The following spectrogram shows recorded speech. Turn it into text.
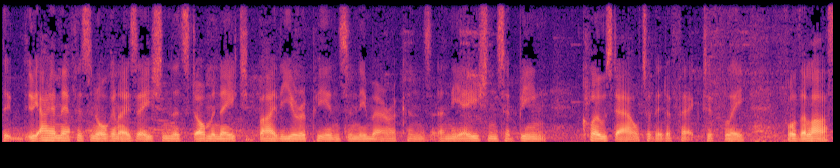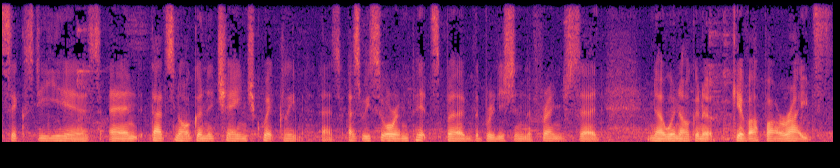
the, the, IMF is an organization that's dominated by the Europeans and the Americans, and the Asians have been closed out of it effectively for the last 60 years, and that's not going to change quickly. As, as we saw in Pittsburgh, the British and the French said, no, we're not going to give up our rights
